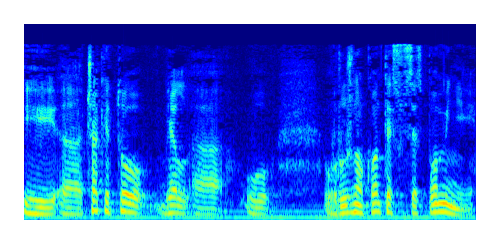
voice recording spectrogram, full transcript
I uh, čak je to jel, uh, u, u ružnom kontekstu se spominje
